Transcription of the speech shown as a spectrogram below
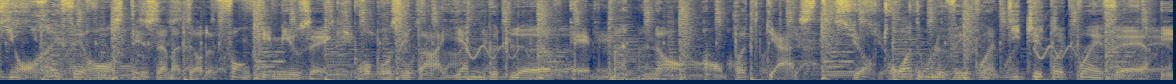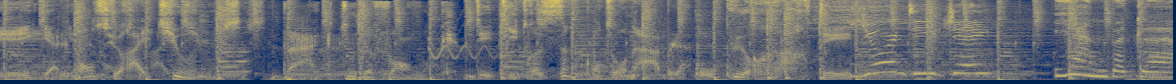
L'émission référence des amateurs de funky music, proposée par Yann Butler, est maintenant en podcast sur www.djpod.fr et également sur iTunes. Back to the Funk, des titres incontournables aux pure rareté. Your DJ, Yann Butler,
